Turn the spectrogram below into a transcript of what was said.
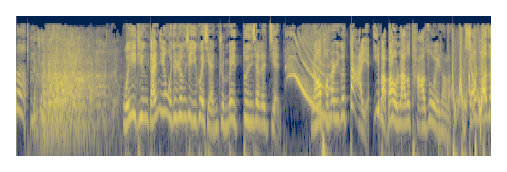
了。”我一听，赶紧我就扔下一块钱，准备蹲下来捡。然后旁边一个大爷一把把我拉到他座位上了，小伙子，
